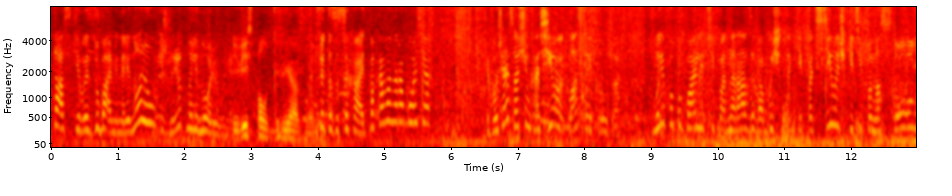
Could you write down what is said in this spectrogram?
стаскивает зубами на линолеум и жрет на линолеуме. И весь пол грязный. Все это засыхает, пока мы на работе. И получается очень красиво, классно и круто. Мы покупали, типа, одноразово обычно такие подстилочки, типа, на стол,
